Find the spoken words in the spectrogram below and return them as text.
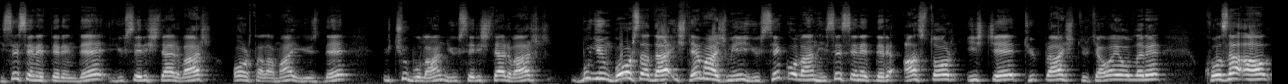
hisse senetlerinde yükselişler var. Ortalama %3'ü bulan yükselişler var. Bugün borsada işlem hacmi yüksek olan hisse senetleri Astor, İşçe, Tüpraş, Türk Hava Yolları, Koza Al,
